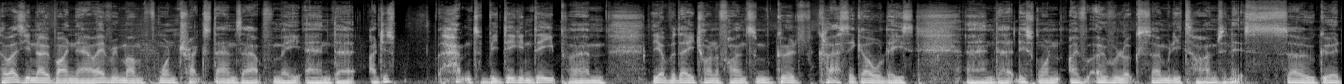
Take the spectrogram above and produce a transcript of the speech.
So, as you know by now, every month one track stands out for me, and uh, I just happened to be digging deep um, the other day trying to find some good classic oldies, and uh, this one I've overlooked so many times, and it's so good.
